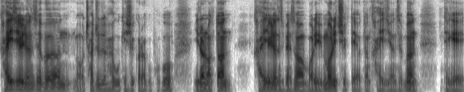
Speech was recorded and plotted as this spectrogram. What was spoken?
가위질 연습은 뭐 자주들 하고 계실 거라고 보고 이런 어떤 가위질 연습에서 머리 윗머리 칠 때 어떤 가위질 연습은 되게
